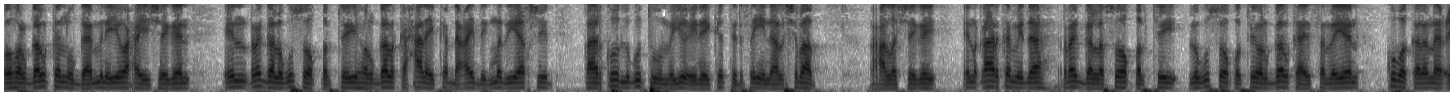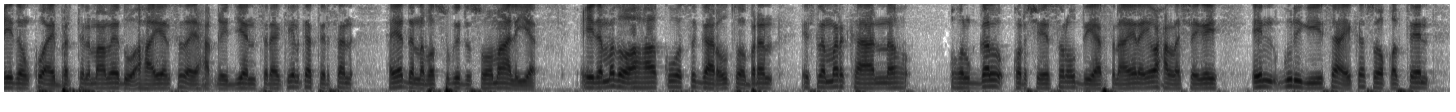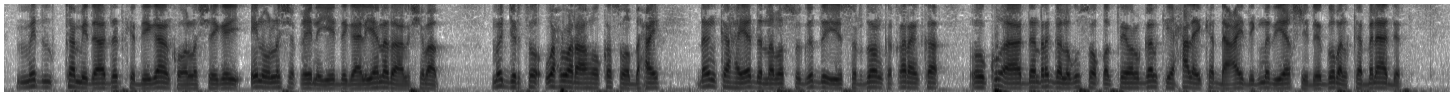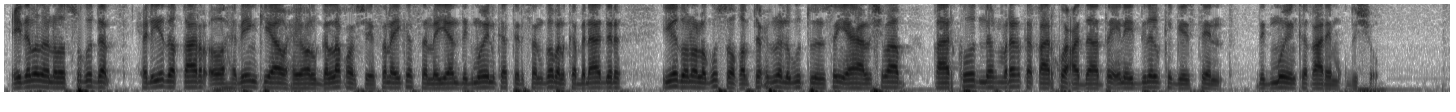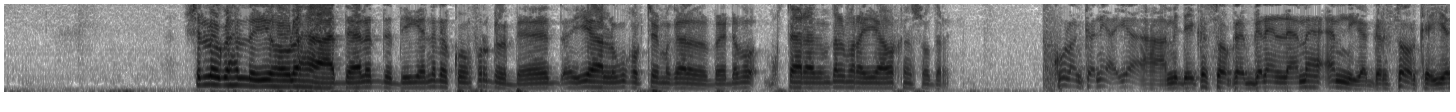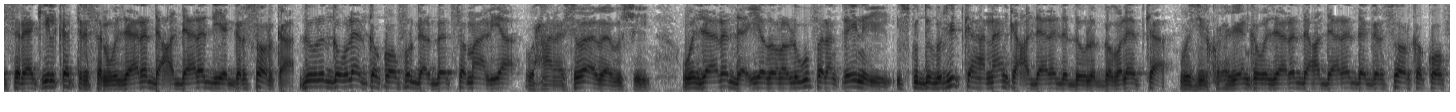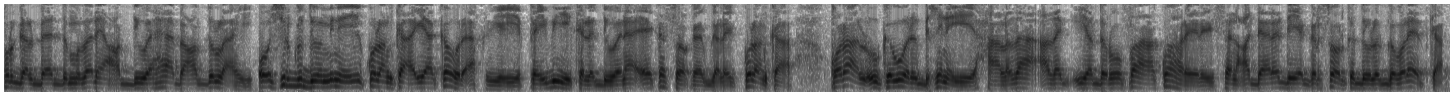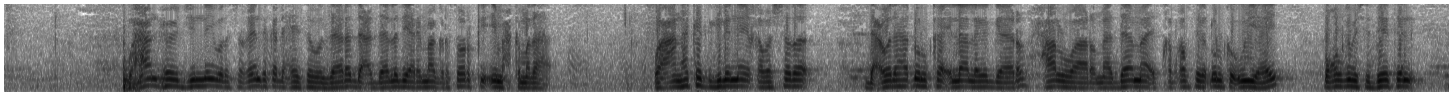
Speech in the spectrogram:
oo howlgalkan hogaaminaya waxay sheegeen in ragga lagu soo qabtay howlgalka xalay ka dhacay degmada yakshiid qaarkood lagu tuhumayo inay ka tirsan yihiin al-shabaab. Waxaa la sheegay in qaar ka mid ah ragga la soo qabtay lagu soo qabtay howlgalka ay sameeyeen kuwa kalena ciidanku ay bartilmaameed u ahaayeen sida ay xaqiijiyeen saraakiil ka tirsan hay'adda nabad sugidda soomaaliya. Ciidamadoo ahaa kuwa si gaara u tababaran islamarkaana howlgal qorsheysan u diyaarsanaayeen. Ayaa waxaa la sheegay in gurigiisa ay ka soo qabteen mid ka mid ah dadka deegaanka oo la sheegay inuu la shaqeynayay dagaalyahanada al-shabaab. Ma jirto wax war ah oo ka soo baxay dhanka hay'adda nabad sugidda iyo sirdoonka qaranka oo ku aadan ragga lagu soo qabtay howlgalkii xalay ka dhacay degmada yakshiid ee gobolka banaadir. Ciidamada nabad sugidda xiliyada qaar oo habeenkii ah waxay howlgallo qorsheysan ay ka sameeyaan degmooyin ka tirsan gobolka banaadir iyadoona lagu soo qabtay xubno lagu tuunsan yahay al-shabaab. Qaarkoodna mararka qaar ku caddaatay inay dilal ka geysteen degmooyinka qaar ee muqdisho shir looga hadlayay howlaha cadaaladda deegaanada koonfur galbeed ayaa lagu qabtay magaalada baydhabo. Mukhtaar aadan dalmar ayaa warkan soo diray. Kulankani ayaa ahaa mid ay ka soo qayb galeen laamaha amniga garsoorka iyo saraakiil ka tirsan wasaaradda cadaaladda iyo garsoorka dowlad goboleedka koonfur galbeed soomaaliya waxaana soo abaabushay wasaaradda iyadoona lagu falanqaynayay iskudubaridka hanaanka cadaaladda dowlad goboleedka. Wasiir ku-xigeenka wasaaradda cadaaladda garsoorka koonfur galbeed mudane cabdiwahaab cabdulaahi oo shir guddoominayay kulanka ayaa ka hor akhriyey qaybihii kala duwanaa ee ka soo qayb galay kulanka. Qoraal uu kaga warbixinayay xaaladaha adag iyo daruufaha ku hareeraysan cadaaladda iyo garsoorka dowlad goboleedka. Waxaan xoojinay wada shaqaynta ka dhexaysa wasaaradda cadaaladda iyo arrimaha garsoorka iyo maxkamadaha waxaan hakadgelinay qabashada dacwadaha dhulka ilaa laga gaaro. Xaal waaro maadaama isqabqabsiga dhulka uu yahay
